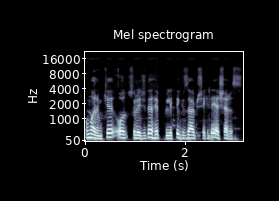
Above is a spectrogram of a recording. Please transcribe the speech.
Umarım ki o süreci de hep birlikte güzel bir şekilde yaşarız.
